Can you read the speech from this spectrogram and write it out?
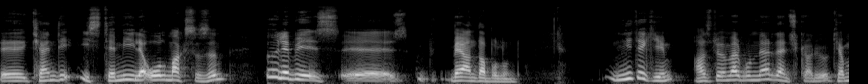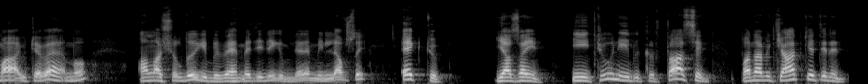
e, kendi istemiyle olmaksızın öyle bir e, beyanda bulundu. Nitekim Hazreti Ömer bunu nereden çıkarıyor? Kema ütevehemu anlaşıldığı gibi, vehmedildiği gibi ne min lafzı ektüb yazayım. İtuni bir kırtasin bana bir kağıt getirin.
